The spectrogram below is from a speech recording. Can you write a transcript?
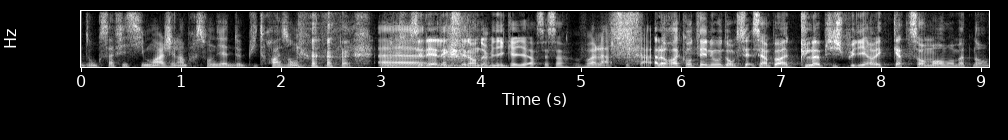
donc ça fait six mois. J'ai l'impression d'y être depuis trois ans. Vous succédez à l'excellent Dominique Gaillard, c'est ça? Voilà, c'est ça. Alors racontez-nous, donc c'est un peu un club, si je puis dire, avec 400 membres maintenant?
